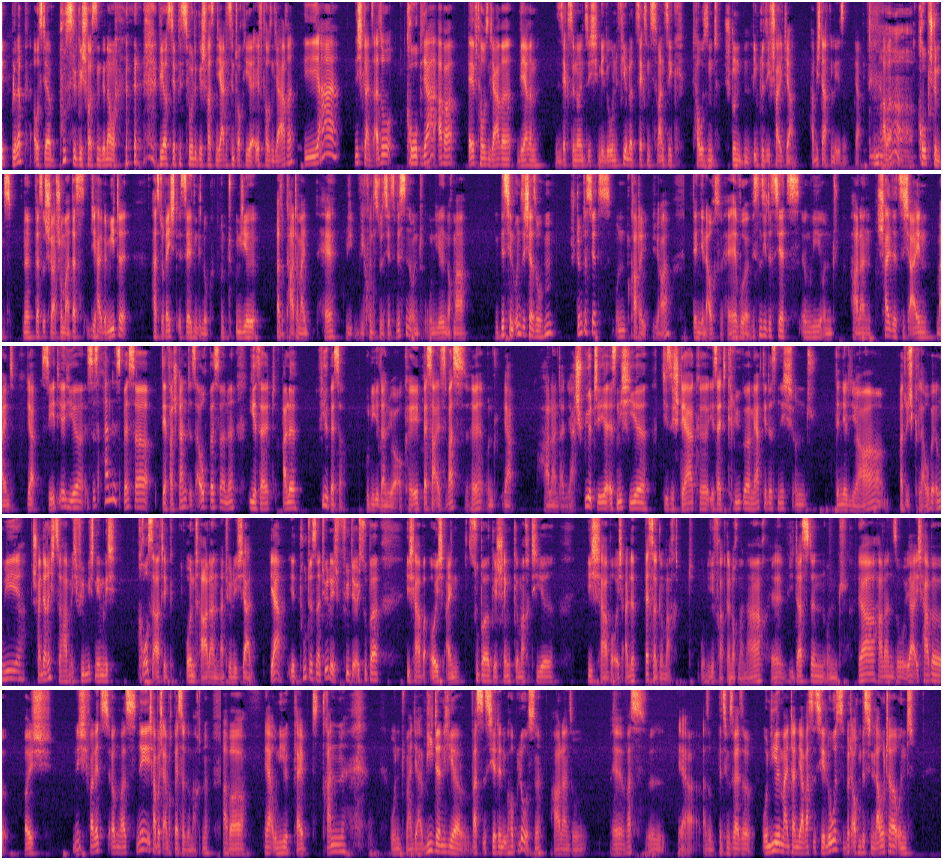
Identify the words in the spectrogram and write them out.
aus der Pustel geschossen, genau. wie aus der Pistole geschossen. Ja, das sind doch hier 11.000 Jahre. Ja, nicht ganz. Also grob ja, aber 11.000 Jahre wären 96.426.000 Stunden, inklusive Schaltjahren. Habe ich nachgelesen, ja. Aber grob stimmt's. Ne? Das ist ja schon mal, das, die halbe Miete, hast du recht, ist selten genug. Und O'Neill, also Carter meint, hä, wie, wie konntest du das jetzt wissen? Und O'Neill nochmal ein bisschen unsicher, so, hm, stimmt das jetzt? Und Carter, ja. Daniel auch so, hä, woher wissen Sie das jetzt irgendwie? Und Harlan schaltet sich ein, meint, ja, seht ihr hier, es ist alles besser, der Verstand ist auch besser, ne? Ihr seid alle viel besser. Neil dann, ja, okay, besser als was, hä? Und ja, Harlan dann, ja, spürt ihr es nicht hier, diese Stärke, ihr seid klüger, merkt ihr das nicht? Und Daniel, ja, also ich glaube irgendwie scheint er recht zu haben. Ich fühle mich nämlich großartig. Und Haaland natürlich, ja, ja, ihr tut es natürlich, fühlt ihr euch super. Ich habe euch ein super Geschenk gemacht hier. Ich habe euch alle besser gemacht. Und die fragt dann nochmal nach, hä, wie das denn? Und ja, Haaland so, ja, ich habe euch nicht verletzt, irgendwas. Nee, ich habe euch einfach besser gemacht, ne? Aber ja, O'Neill bleibt dran und meint, ja, wie denn hier, was ist hier denn überhaupt los, ne? Harlan so, äh, was, äh, ja, also, beziehungsweise O'Neill meint dann, ja, was ist hier los, wird auch ein bisschen lauter und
